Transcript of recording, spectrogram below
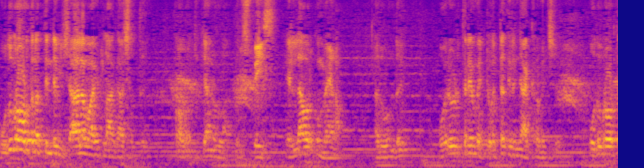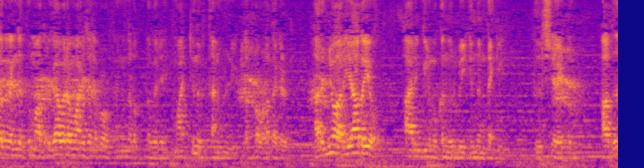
പൊതുപ്രവർത്തനത്തിന്റെ വിശാലമായിട്ടുള്ള ആകാശത്ത് പ്രവർത്തിക്കാനുള്ള ഒരു സ്പേസ് എല്ലാവർക്കും വേണം. അതുകൊണ്ട് ഓരോരുത്തരെയും ഒറ്റ തിരിഞ്ഞാക്രമിച്ച് പൊതുപ്രവർത്തന രംഗത്ത് മാതൃകാപരമായ ചില പ്രവർത്തനങ്ങൾ നടത്തുന്നവരെ മാറ്റി നിർത്താൻ വേണ്ടിയിട്ടുള്ള പ്രവണതകൾ അറിഞ്ഞോ അറിയാതെയോ ആരെങ്കിലുമൊക്കെ നിർവഹിക്കുന്നുണ്ടെങ്കിൽ തീർച്ചയായിട്ടും അത്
